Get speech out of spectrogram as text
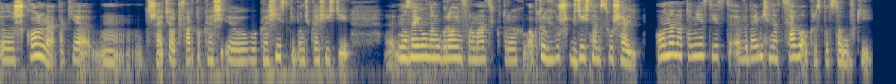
e, szkolne, takie mm, trzecio, czwartoklasistki bądź klasiści, e, no znajdą tam gro informacji, których, o których już gdzieś tam słyszeli. Ona natomiast jest, wydaje mi się, na cały okres podstawówki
